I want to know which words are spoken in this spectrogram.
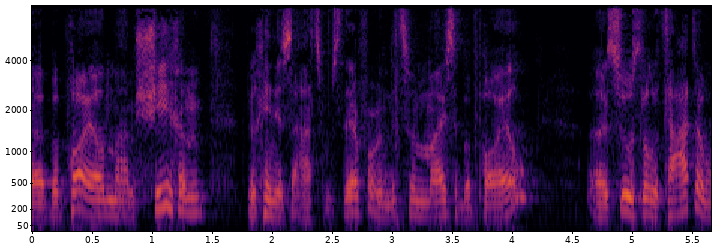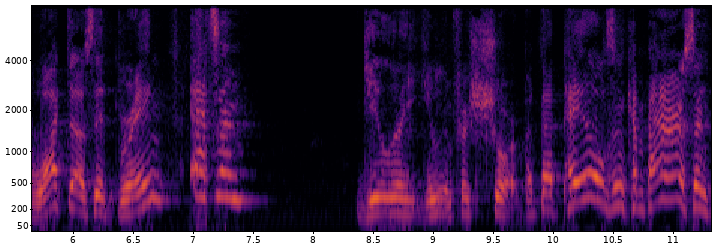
uh, bepoil mamshichem b'chinas atzmus. Therefore, mitzvah Maisa bepoil, uh, sus latata, what does it bring? Etzem. Gilin for sure. But that pales in comparison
